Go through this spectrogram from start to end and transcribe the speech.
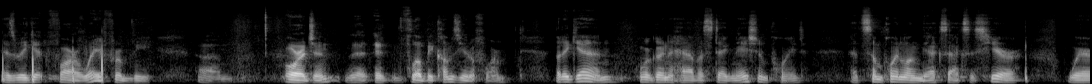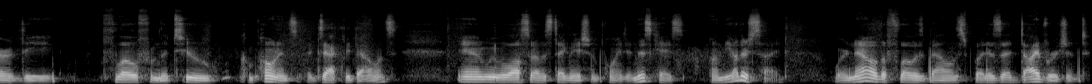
as we get far away from the um, origin, the, it, the flow becomes uniform. But again, we're going to have a stagnation point at some point along the x-axis here, where the flow from the two components exactly balance, and we will also have a stagnation point in this case on the other side, where now the flow is balanced but is a divergent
